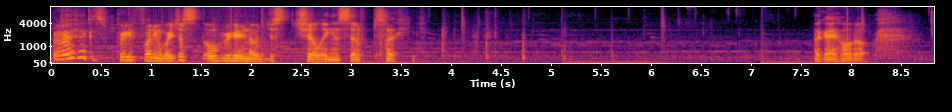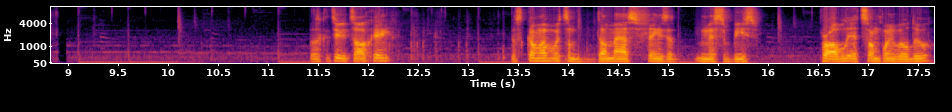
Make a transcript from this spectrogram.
But I think it's pretty funny. We're just over here now, just chilling instead of playing. Okay, hold up. Let's continue talking. Let's come up with some dumbass things that Mr. Beast probably at some point will do.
